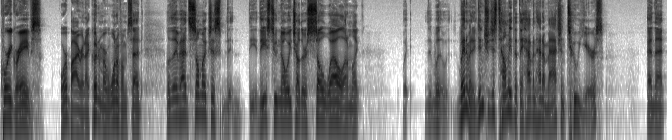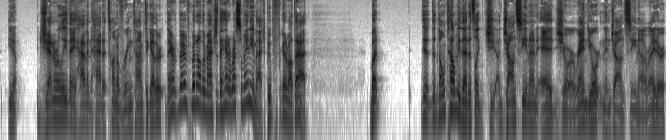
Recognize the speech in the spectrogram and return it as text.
Corey Graves or Byron. I couldn't remember. One of them said, "Well, they've had so much. These two know each other so well," and I'm like, wait, wait a minute, didn't you just tell me that they haven't had a match in two years, and that you know generally they haven't had a ton of ring time together? There, there's been other matches. They had a WrestleMania match. People forget about that, but. Don't tell me that it's like John Cena and Edge or Randy Orton and John Cena, right? Or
